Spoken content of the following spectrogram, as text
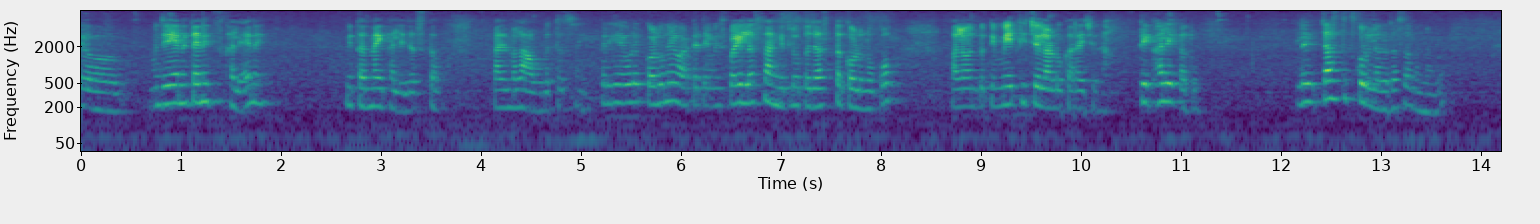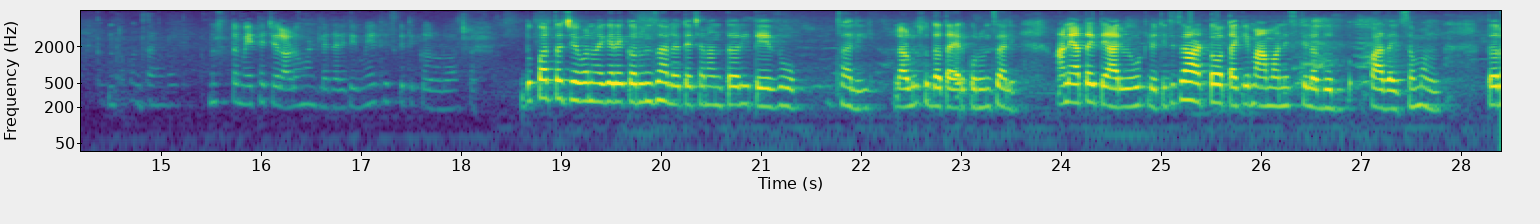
म्हणजे याने त्यानेच खाले आहे नाही मी तर नाही खाली जास्त कारण मला आवडतच नाही. तर हे एवढे कडू नाही वाटत आहे. मी पहिलंच सांगितलं होतं जास्त कडू नको. मला म्हणतो ते मेथीचे लाडू करायचे का? ते खाली का तू? लय जास्तच कडू लागत असं म्हणा नुसतं मेथीचे लाडू म्हटले तरी ते मेथीच किती कडू असतात. दुपारचं जेवण वगैरे करून झालं त्याच्यानंतर इथे झोप झाली. लाडूसुद्धा तयार करून झाले. आणि आता इथे आरवी उठली होती. तिचा हट्ट होता की मामानेच तिला दूध पाजायचं म्हणून. तर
